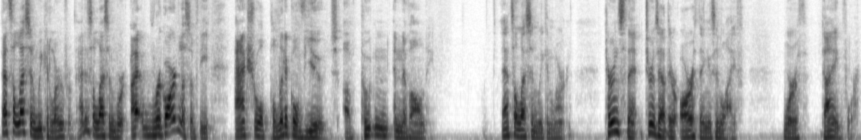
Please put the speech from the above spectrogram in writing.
That's a lesson we could learn from. That is a lesson, regardless of the actual political views of Putin and Navalny. That's a lesson we can learn. Turns, th- turns out there are things in life worth dying for.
